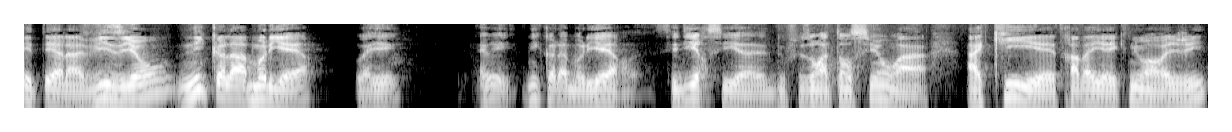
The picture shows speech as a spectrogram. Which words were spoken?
était à la vision. Nicolas Molière, vous voyez Eh oui, Nicolas Molière, c'est dire si euh, nous faisons attention à, qui travaille avec nous en régie.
